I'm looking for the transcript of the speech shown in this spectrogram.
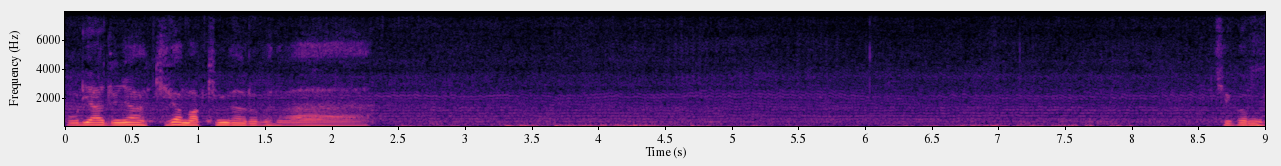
꿀이 아주 그냥 기가 막힙니다, 여러분. 와. 지금,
